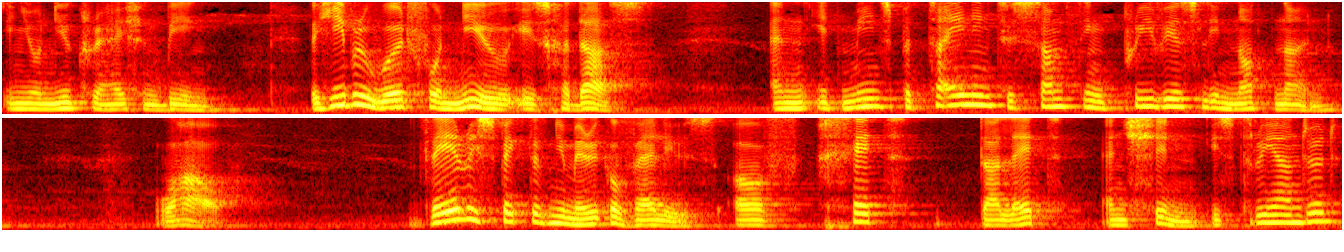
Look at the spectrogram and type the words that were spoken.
in your new creation being. The Hebrew word for new is chadas, and it means pertaining to something previously not known. Wow. Their respective numerical values of chet, dalet, and shin is 300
